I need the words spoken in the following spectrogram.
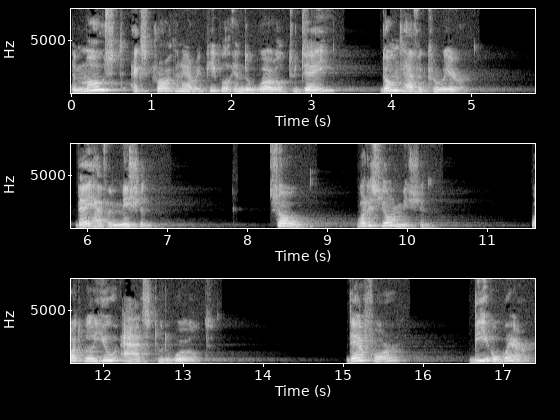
the most extraordinary people in the world today don't have a career, they have a mission. So, what is your mission? What will you add to the world? Therefore, be aware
